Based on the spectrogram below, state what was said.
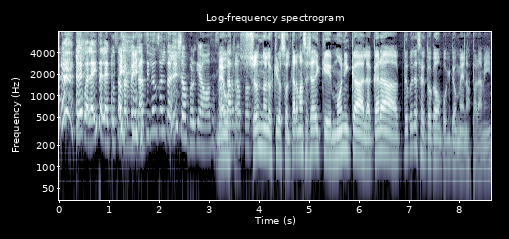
Tal cual, ahí está la excusa perfecta. Si no sueltan ellos, ¿por qué vamos a soltar Me gusta. nosotros? Yo no los quiero soltar más allá de que Mónica, la cara, te podría haber tocado un poquito menos para mí.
